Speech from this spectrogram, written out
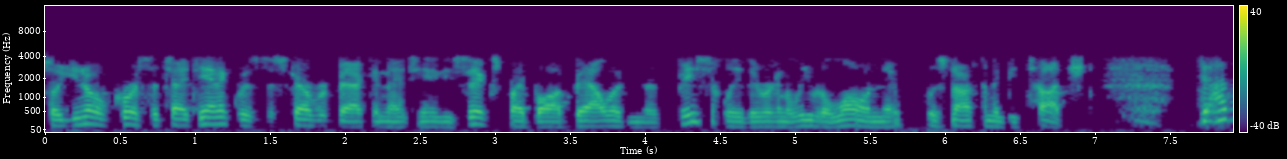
So, you know, of course, the Titanic was discovered back in 1986 by Bob Ballard, and basically they were going to leave it alone. It was not going to be touched. That's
